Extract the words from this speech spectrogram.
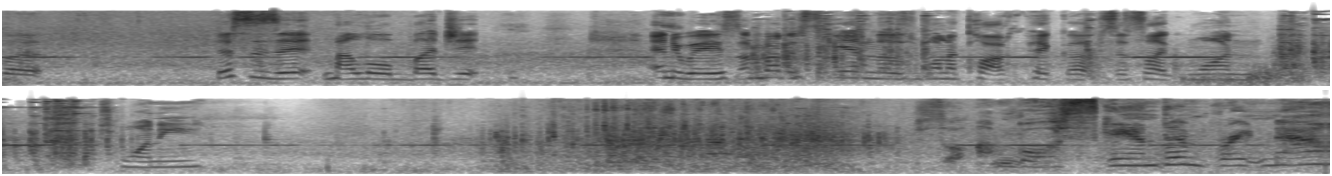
but this is it, my little budget. Anyways, I'm about to scan those one o'clock pickups. It's like 120. So I'm gonna scan them right now.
